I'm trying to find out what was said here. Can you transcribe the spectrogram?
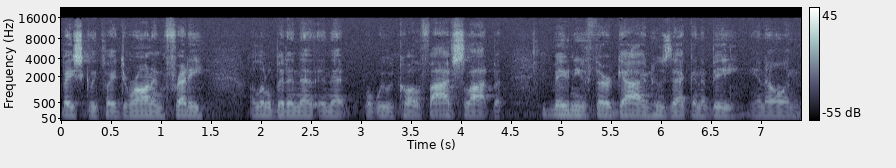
basically played De'Ron and Freddie a little bit in that in that what we would call a five slot, but you maybe need a third guy, and who's that going to be? You know, and,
